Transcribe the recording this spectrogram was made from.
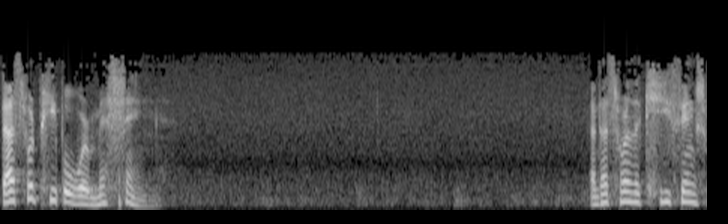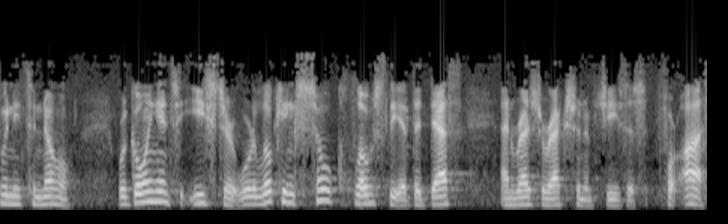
That's what people were missing. And that's one of the key things we need to know. We're going into Easter. We're looking so closely at the death and resurrection of Jesus for us.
